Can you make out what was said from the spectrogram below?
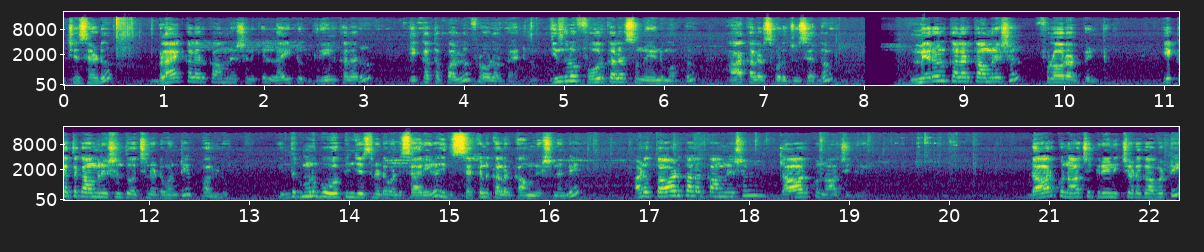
ఇచ్చేసాడు. బ్లాక్ కలర్ కాంబినేషన్కి light green colour ikat pallu floral pattern ఇందులో ఫోర్ కలర్స్ ఉన్నాయండి మొత్తం. ఆ కలర్స్ కూడా చూసేద్దాం. Maroon colour combination floral print ikat కాంబినేషన్తో వచ్చినటువంటి పళ్ళు. ఇంతకు మునుపు ఓపెన్ చేసినటువంటి శారీలో ఇది సెకండ్ కలర్ కాంబినేషన్ అండి. And third colour combination dark నాచు గ్రీన్ డార్క్ నాచు గ్రీన్ ఇచ్చాడు కాబట్టి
